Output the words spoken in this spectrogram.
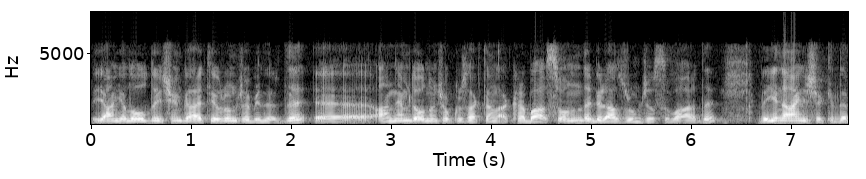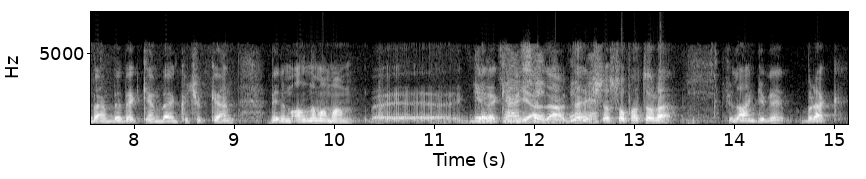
Yanyalı olduğu için gayet iyi Rumca bilirdi. E, annem de onun çok uzaktan akrabası, onun da biraz Rumcası vardı. Ve yine aynı şekilde ben bebekken, ben küçükken benim anlamamam e, gereken şeyler, yerlerde mi? işte sopatora filan gibi bırak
